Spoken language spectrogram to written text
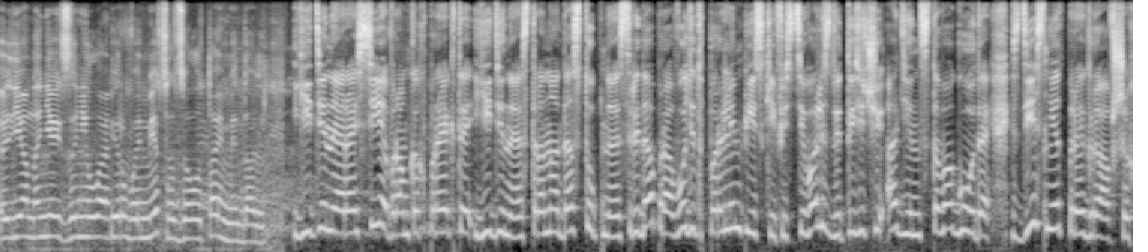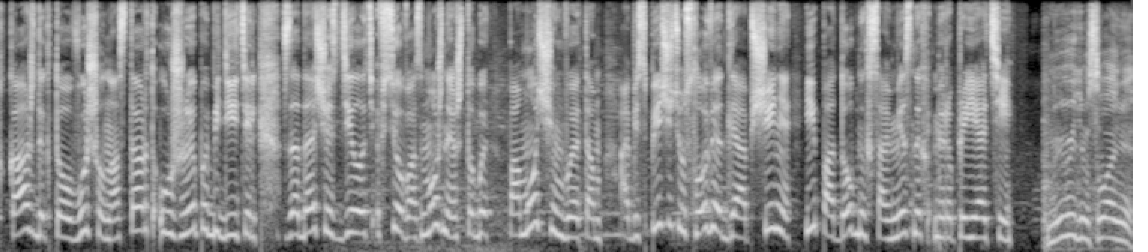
Я на ней заняла первое место, золотая медаль. «Единая Россия» в рамках проекта «Единая страна. Доступная среда» проводит паралимпийский фестиваль с 2011 года. Здесь нет проигравших. Каждый, кто вышел на старт, уже победитель. Задача задача сделать все возможное, чтобы помочь им в этом, обеспечить условия для общения и подобных совместных мероприятий. Мы видим с вами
